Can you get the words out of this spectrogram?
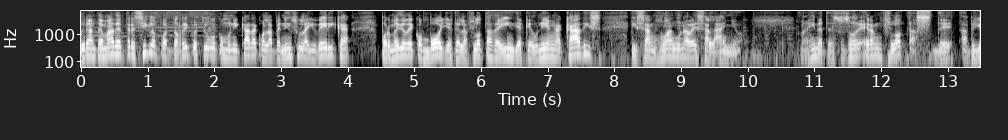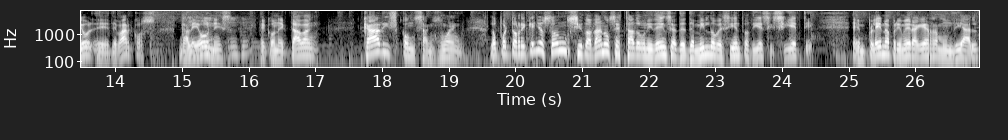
Durante más de tres siglos Puerto Rico estuvo comunicada con la península ibérica por medio de convoyes de las flotas de India que unían a Cádiz y San Juan una vez al año. Imagínate, esos eran flotas de, avio- eh, de barcos, galeones, que conectaban Cádiz con San Juan. Los puertorriqueños son ciudadanos estadounidenses desde 1917, en plena Primera Guerra Mundial,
